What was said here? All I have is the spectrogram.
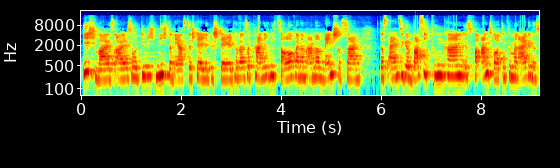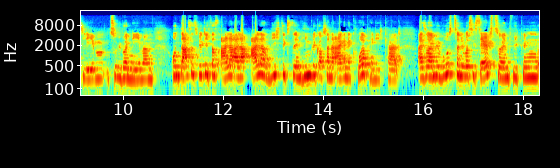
ich war es also, die mich nicht an erste Stelle gestellt hat. Also kann ich nicht sauer auf einen anderen Menschen sein. Das Einzige, was ich tun kann, ist Verantwortung für mein eigenes Leben zu übernehmen. Und das ist wirklich das aller, aller, aller Wichtigste im Hinblick auf seine eigene Co-Abhängigkeit. Also ein Bewusstsein über sich selbst zu entwickeln,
